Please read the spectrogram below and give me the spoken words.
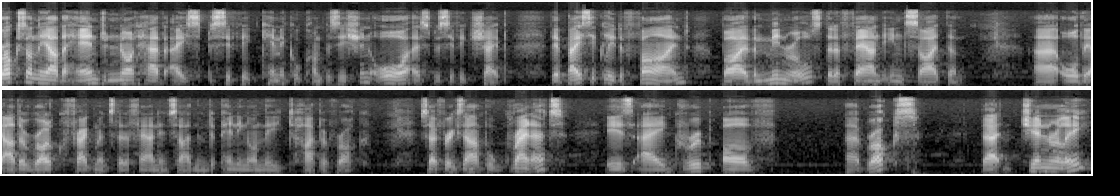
Rocks, on the other hand, do not have a specific chemical composition or a specific shape. They're basically defined by the minerals that are found inside them uh, or the other rock fragments that are found inside them, depending on the type of rock. So, for example, granite is a group of uh, rocks that generally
